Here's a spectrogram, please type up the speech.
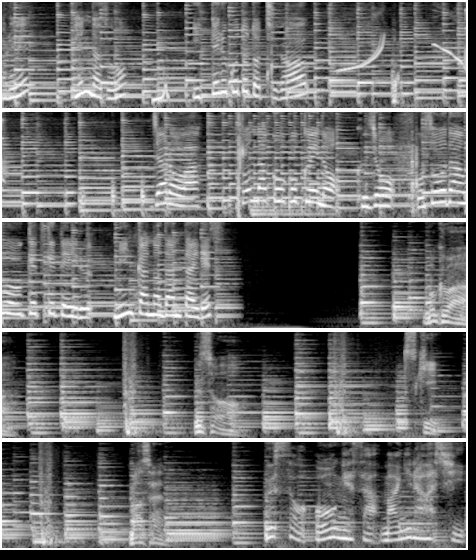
あれ？変だぞ。言ってることと違う。ジャロはそんな広告への苦情ご相談を受け付けている民間の団体です。僕は嘘をつきません。嘘大げさ紛らわしい。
